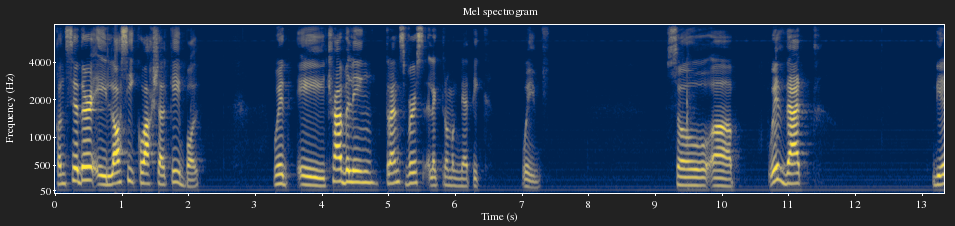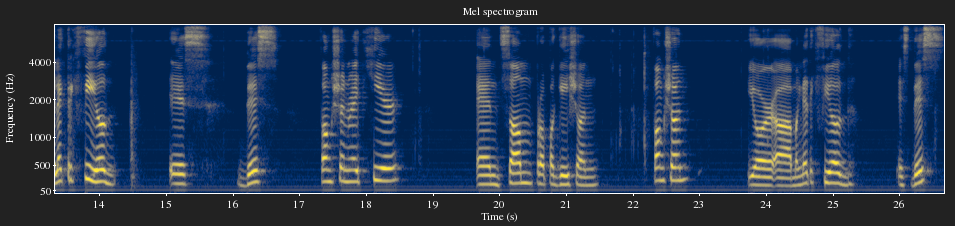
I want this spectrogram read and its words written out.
consider a lossy coaxial cable with a traveling transverse electromagnetic wave. So, uh, with that, the electric field is this function right here and some propagation function, your uh, magnetic field is this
